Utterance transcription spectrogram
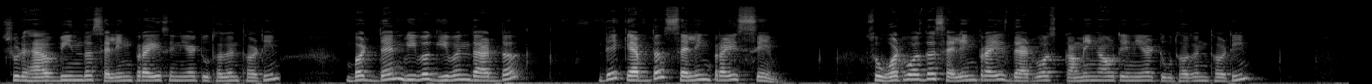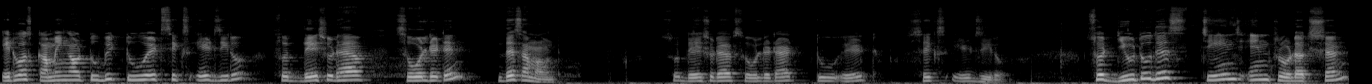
should have been the selling price in year 2013 but then we were given that the they kept the selling price same. So what was the selling price that was coming out in year 2013 it was coming out to be 28680 so they should have sold it in this amount. So they should have sold it at 28680 so due to this change in production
